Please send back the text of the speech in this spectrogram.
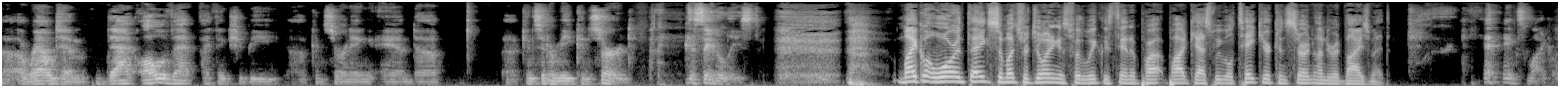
uh, around him. That all of that I think should be uh, concerning and uh, uh, consider me concerned, to say the least. Michael Warren, thanks so much for joining us for the Weekly Standard po- podcast. We will take your concern under advisement. Thanks, Michael.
